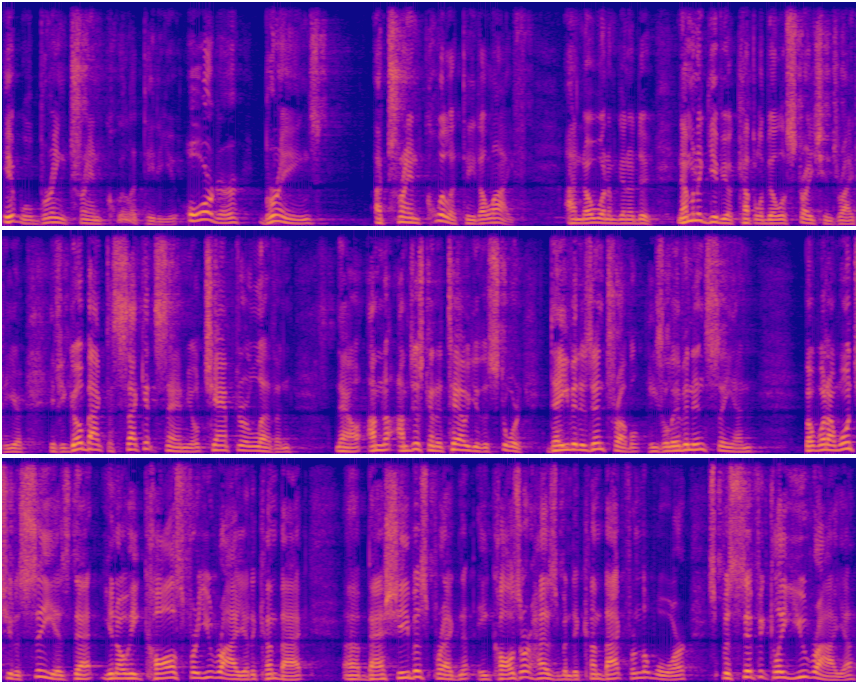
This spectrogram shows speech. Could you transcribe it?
it will bring tranquility to you. Order brings a tranquility to life. I know what I'm going to do. Now, I'm going to give you a couple of illustrations right here. If you go back to 2 Samuel chapter 11, now, I'm, not, I'm just going to tell you the story. David is in trouble, he's living in sin. But what I want you to see is that, you know, he calls for Uriah to come back. Uh, Bathsheba's pregnant. He calls her husband to come back from the war, specifically Uriah,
